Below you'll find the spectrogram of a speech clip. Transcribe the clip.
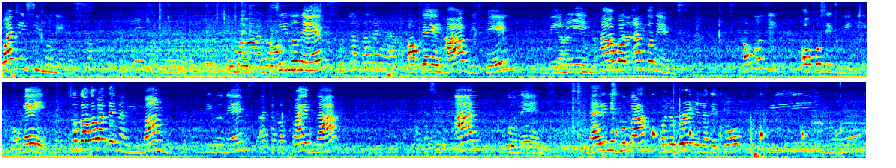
What is synonyms? Yung mga ano, Synonyms, okay, have the same meaning. How about antonyms? Opposite. Opposite meaning. Okay. So gagawa tayo ng limang synonyms at saka five na antonyms. Narinig mo ba? Oliver, ilagay ko. Synonyms.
